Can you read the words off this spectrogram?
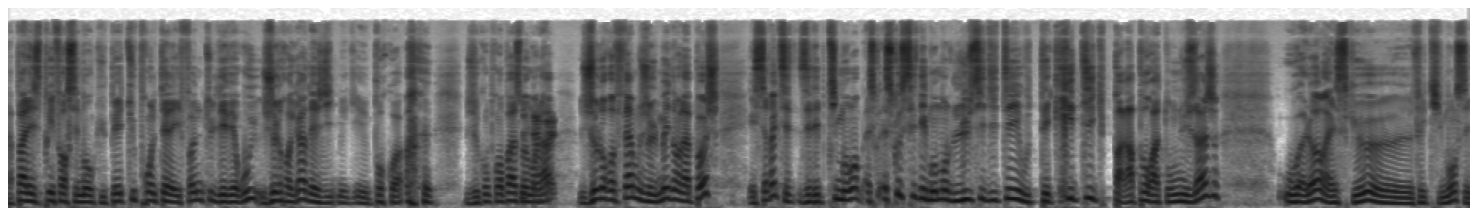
n'as pas l'esprit forcément occupé, tu prends le téléphone, tu le déverrouilles, je le regarde et je dis mais pourquoi? Je comprends pas à ce moment-là. Je le referme, je le mets dans la poche et c'est vrai que c'est des petits moments. Est-ce que c'est -ce des moments de lucidité où tu es critique par rapport à ton usage? Ou alors est-ce que euh, effectivement c'est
